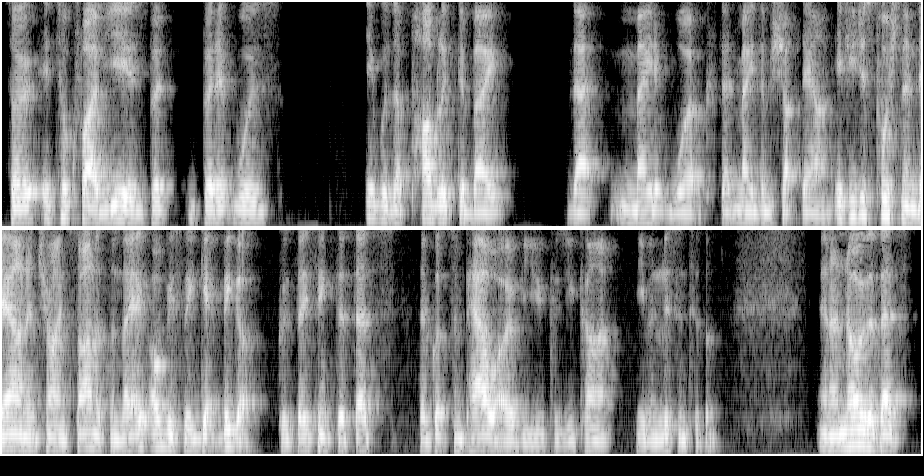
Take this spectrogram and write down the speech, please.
So it took five years, but but it was it was a public debate that made it work, that made them shut down. If you just push them down and try and silence them, they obviously get bigger because they think that that's they've got some power over you because you can't even listen to them. And I know that that's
